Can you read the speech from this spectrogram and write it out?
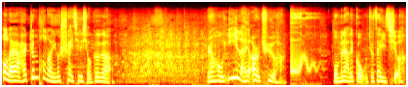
后来啊，还真碰到一个帅气的小哥哥，然后一来二去哈，我们俩的狗就在一起了。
